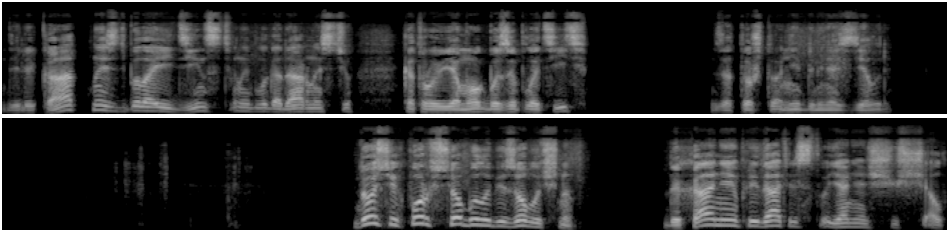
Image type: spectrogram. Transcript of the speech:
Деликатность была единственной благодарностью, которую я мог бы заплатить за то, что они для меня сделали. До сих пор все было безоблачно. Дыхание предательства я не ощущал.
